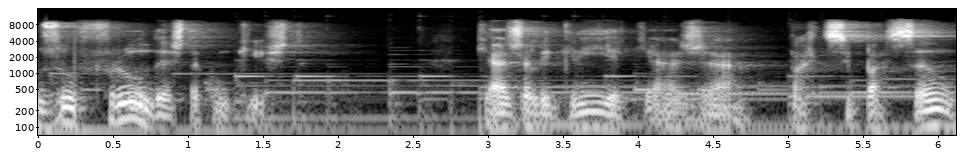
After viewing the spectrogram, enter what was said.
usufruam desta conquista, que haja alegria, que haja participação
